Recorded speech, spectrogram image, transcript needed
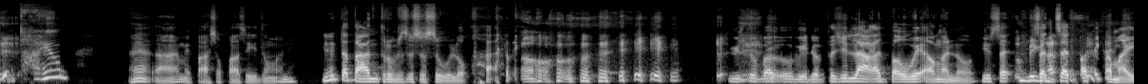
Ano tayo? Ay, ah, may pasok pa kasi itong ano. Yung nagtatantrum sa susulok. Oo. Gusto ba uminom? Tapos yung lakad pa uwi ang ano, yung sa, sad-sad pati kamay.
